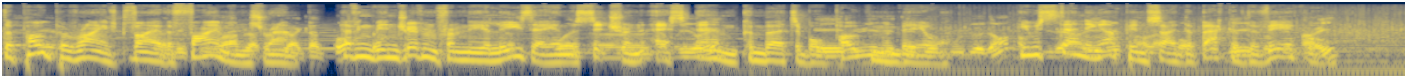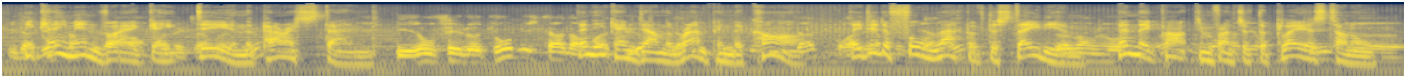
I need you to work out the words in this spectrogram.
The Pope arrived via the fireman's ramp, having been driven from the Elysee in the Citroën SM convertible Popemobile. He was standing up inside the back of the vehicle. He came in via Gate D in the Paris stand. Then he came down the ramp in the car. They did a full lap of the stadium. Then they parked in front of the players' tunnel.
